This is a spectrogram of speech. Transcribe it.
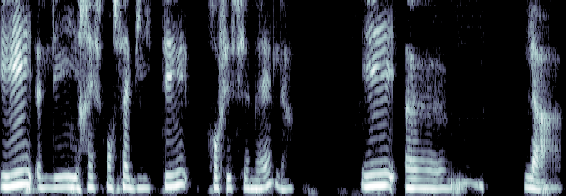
et les responsabilités professionnelles et euh, la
